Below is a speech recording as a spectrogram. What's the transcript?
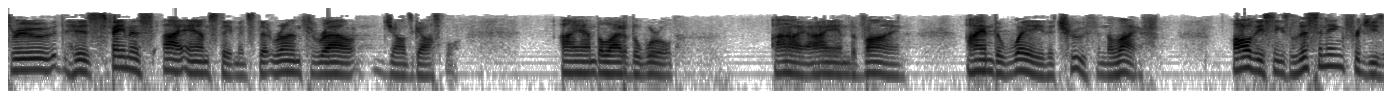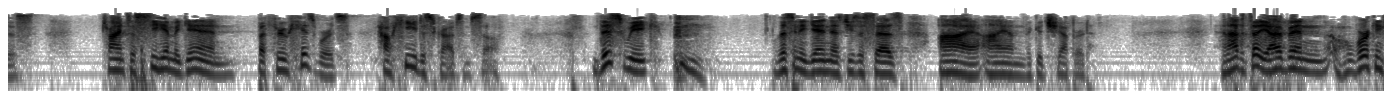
through his famous I am statements that run throughout John's gospel. I am the light of the world. I, I am the vine. I am the way, the truth, and the life. All these things, listening for Jesus, trying to see him again, but through his words, how he describes himself. This week, listen again as Jesus says, I, I am the good shepherd. And I have to tell you, I've been working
